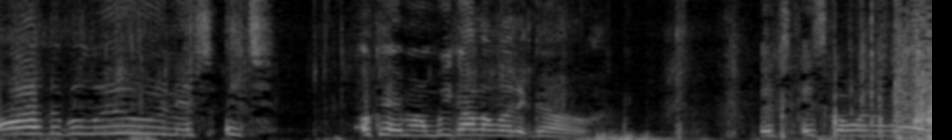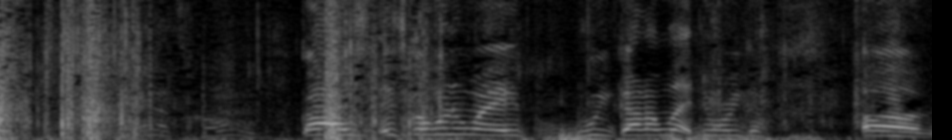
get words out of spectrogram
Oh, the balloon! It's it's okay, mom. We gotta let it go. It's it's going away, guys. It's going away. We gotta let Dory go. Um,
